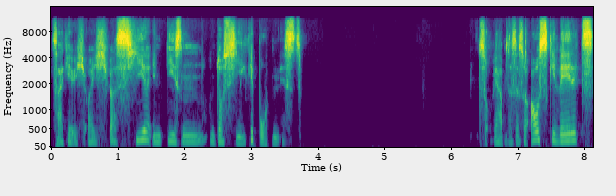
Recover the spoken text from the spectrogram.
zeige ich euch, was hier in diesem Dossier geboten ist. So, wir haben das also ausgewählt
